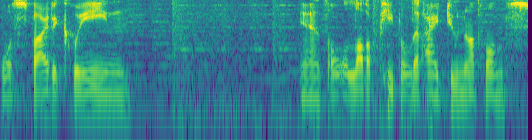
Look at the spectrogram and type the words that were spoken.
More Spider Queen. Yeah, it's all a lot of people that I do not want.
